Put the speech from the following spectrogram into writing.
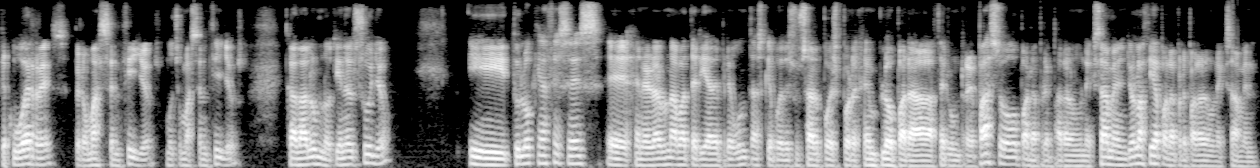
QRs, pero más sencillos, mucho más sencillos. Cada alumno tiene el suyo y tú lo que haces es eh, generar una batería de preguntas que puedes usar, pues, por ejemplo, para hacer un repaso, para preparar un examen. Yo lo hacía para preparar un examen.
